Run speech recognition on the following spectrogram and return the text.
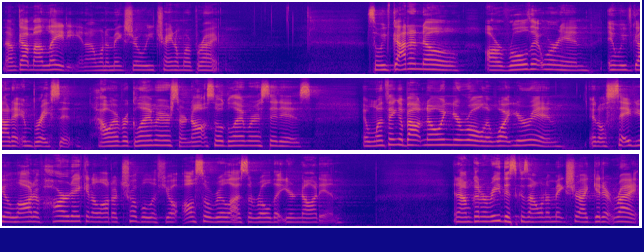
and I've got my lady, and I want to make sure we train them up right. So we've got to know our role that we're in, and we've got to embrace it, however glamorous or not so glamorous it is. And one thing about knowing your role and what you're in, it'll save you a lot of heartache and a lot of trouble if you'll also realize the role that you're not in. And I'm going to read this because I want to make sure I get it right.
